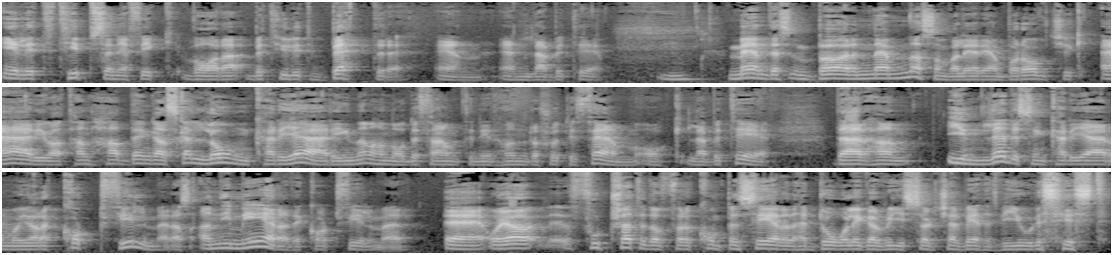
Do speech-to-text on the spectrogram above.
enligt tipsen jag fick vara betydligt bättre än, än Labité. Mm. Men det som bör nämnas om Valerian Borovcik är ju att han hade en ganska lång karriär innan han nådde fram till 1975 och Labité. Där han inledde sin karriär med att göra kortfilmer, alltså animerade kortfilmer. Eh, och jag fortsatte då för att kompensera det här dåliga researcharbetet vi gjorde sist.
